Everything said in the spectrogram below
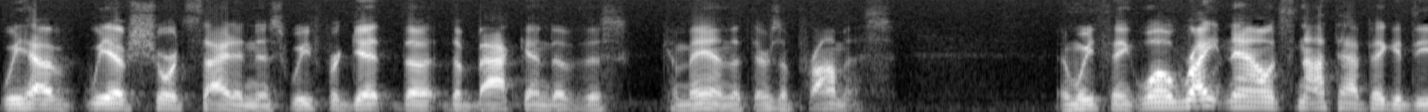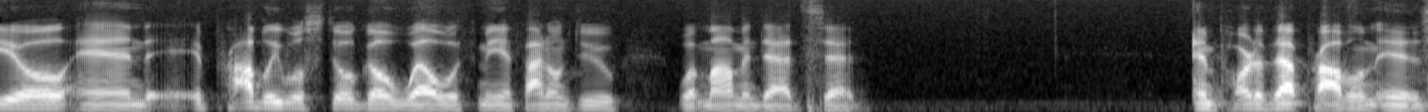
We have, we have short sightedness. We forget the, the back end of this command that there's a promise. And we think, well, right now it's not that big a deal, and it probably will still go well with me if I don't do what mom and dad said. And part of that problem is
